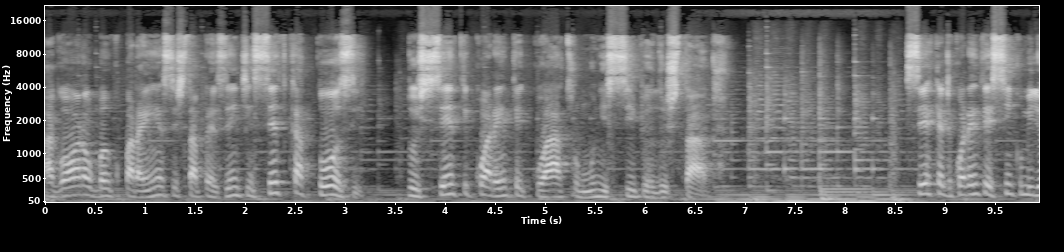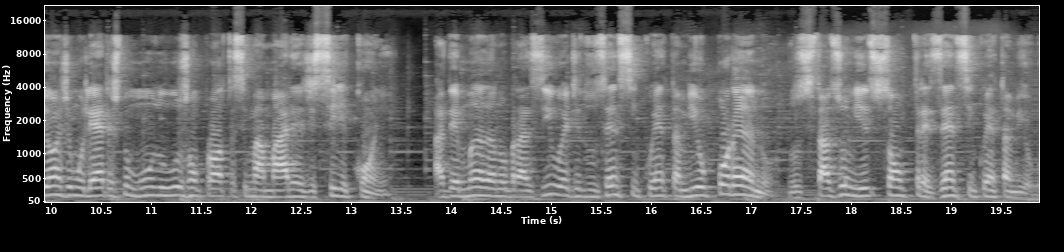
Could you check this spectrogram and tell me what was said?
Agora, o Banco Paraense está presente em 114 dos 144 municípios do estado. Cerca de 45 milhões de mulheres no mundo usam prótese mamária de silicone. A demanda no Brasil é de 250 mil por ano. Nos Estados Unidos são 350 mil.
